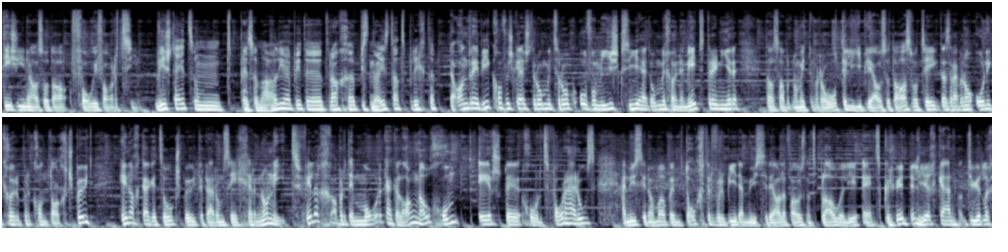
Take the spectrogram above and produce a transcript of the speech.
Die scheinen also da voll in Fahrt zu sein. Wie steht es um die Personalien bei den Drachen? Etwas Neues da zu berichten? Der André Bickhoff war gestern um mich zurück auf dem Eis, hat um mich mittrainieren Das aber noch mit dem roten Liebling. Also das, was zeigt, dass er eben noch ohne Körperkontakt spielt. Hinach gegen Zug spielt er darum sicher noch nicht. Vielleicht aber Morgen gegen Langnau kommt erst äh, kurz vorher raus. Er müsse noch mal beim Doktor vorbei, dann müsste er allenfalls noch das blaue, äh, das grüne Licht geben. Natürlich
